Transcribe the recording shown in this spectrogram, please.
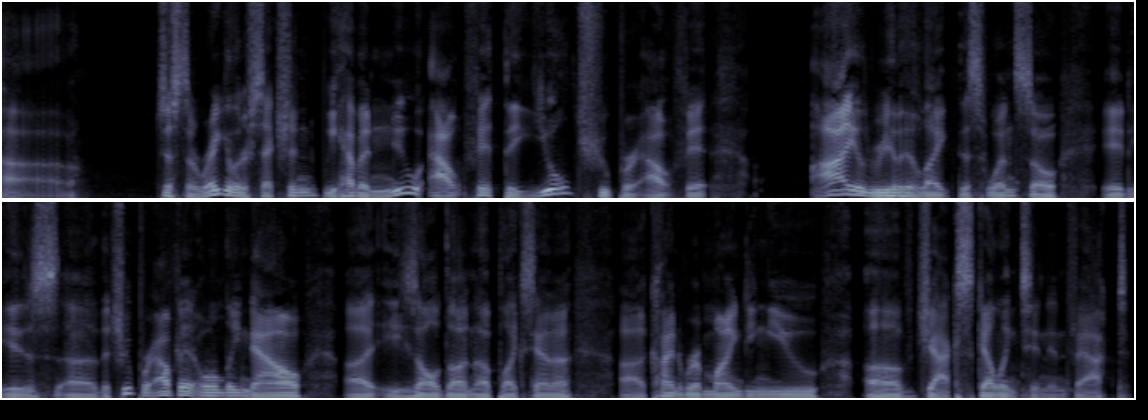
uh, just a regular section, we have a new outfit, the Yule Trooper outfit. I really like this one. So it is uh, the trooper outfit only now. Uh, he's all done up like Santa, uh, kind of reminding you of Jack Skellington, in fact.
